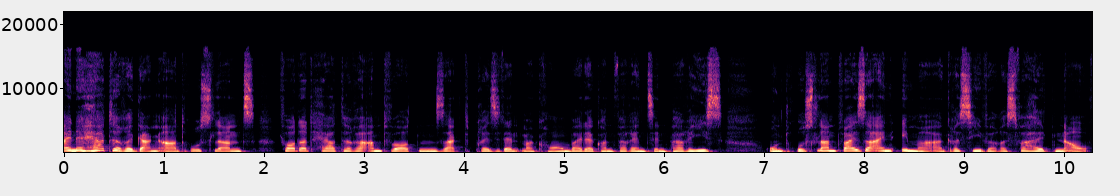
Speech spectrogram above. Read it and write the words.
Eine härtere Gangart Russlands fordert härtere Antworten, sagt Präsident Macron bei der Konferenz in Paris. Und Russland weise ein immer aggressiveres Verhalten auf.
